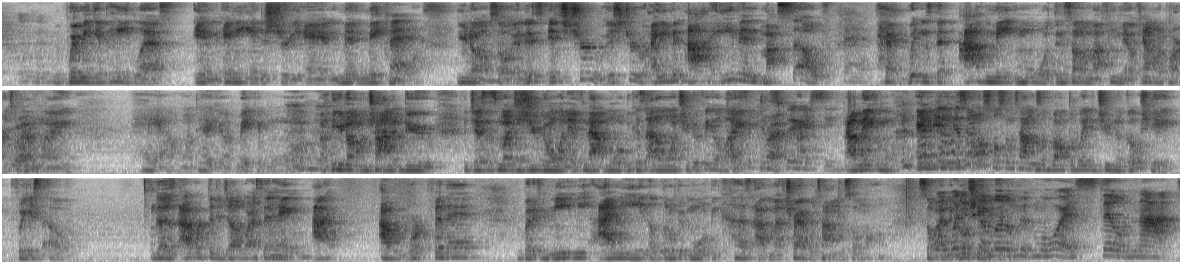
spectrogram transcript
women get paid less in any industry and men make Mm-hmm. Facts. Mm-hmm. more. You know, so and it's it's true. It's true. I even I even myself Facts. have witnessed that I've made more than some of my female counterparts. Where I'm like. Hey, I don't want to tell you, I'm making more. Mm-hmm. You know, I'm trying to do just as much as you're doing, if not more, because I don't want you to feel like it's a conspiracy. I make them, and, and it's also sometimes about the way that you negotiate for yourself. Because I worked at a job where I said, "Hey, I I would work for that, but if you need me, I need a little bit more because I, my travel time was so long." So I But when it's a little bit more, it's still not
